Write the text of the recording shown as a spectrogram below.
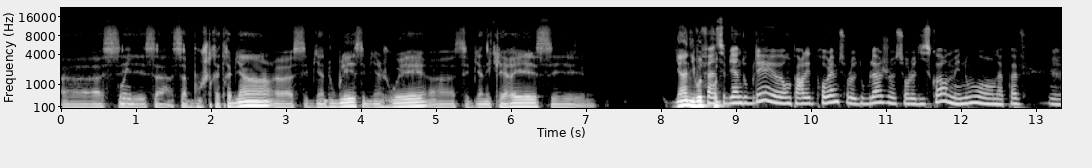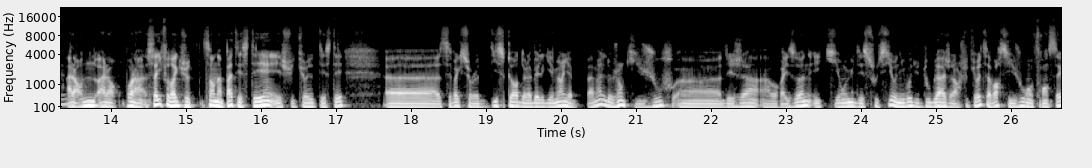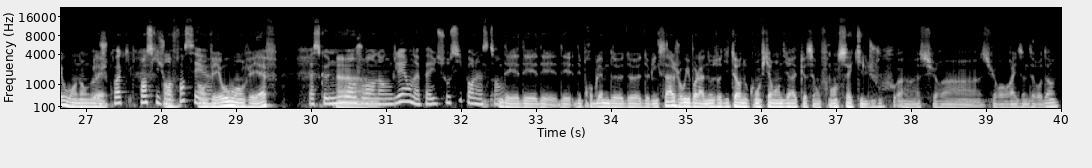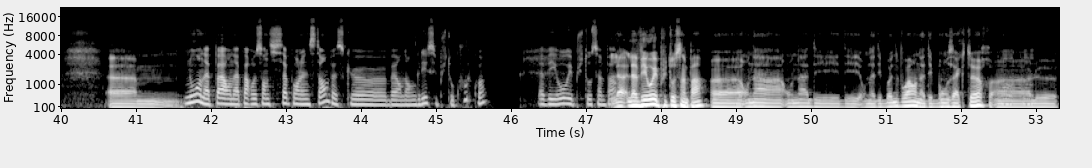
euh, c'est Oui. ça, ça bouge très très bien. euh, c'est bien doublé, c'est bien joué, c'est bien éclairé. C'est il y a un niveau de Enfin, c'est bien doublé. On parlait de problèmes sur le doublage sur le Discord, mais nous, on n'a pas vu. Euh, Alors, alors voilà, ça il faudrait que je, ça on n'a pas testé et je suis curieux de tester. Euh, c'est vrai que sur le Discord de la Belle Gamer, il y a pas mal de gens qui jouent euh, déjà à Horizon et qui ont eu des soucis au niveau du doublage. Alors je suis curieux de savoir s'ils jouent en français ou en anglais, je crois qu'ils pense qu'ils jouent en, français. en hein. VO ou en VF. Parce que nous, Euh, on joue en anglais, on n'a pas eu de soucis pour l'instant. Des, des, des, des, des problèmes de, de, de mixage. Oui, voilà, nos auditeurs nous confirment en direct que c'est en français qu'ils jouent euh, sur, euh, sur Horizon Zero Dawn. Euh, Nous, on n'a pas, on pas ressenti ça pour l'instant parce que ben, en anglais, c'est plutôt cool, quoi. La VO est plutôt sympa. La, la VO est plutôt sympa. Euh, on, a, on, a des, des- on a des bonnes voix, on a des bons acteurs. Euh, le,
